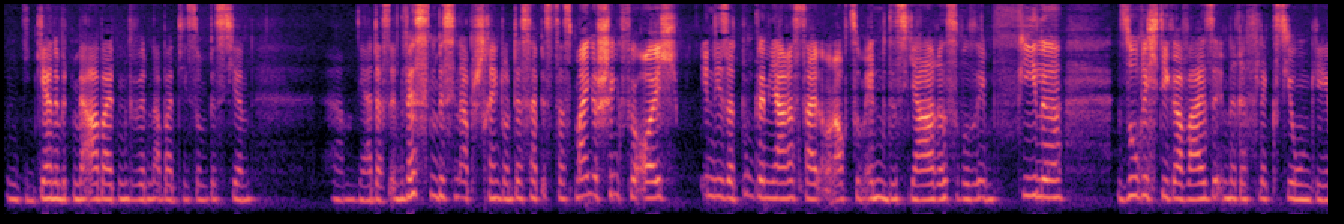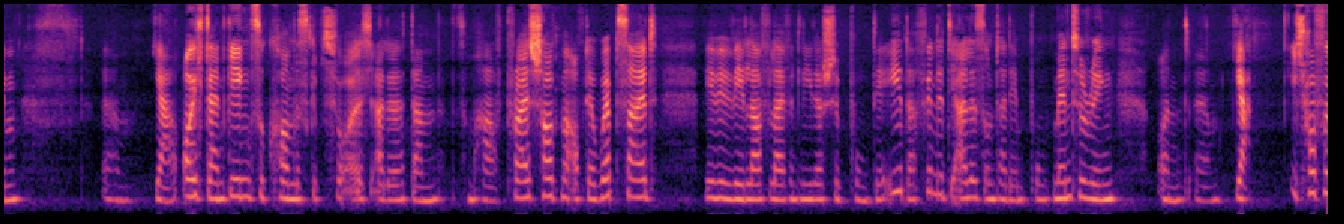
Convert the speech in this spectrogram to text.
die gerne mit mir arbeiten würden, aber die so ein bisschen ähm, ja, das Investen ein bisschen abschränkt. Und deshalb ist das mein Geschenk für euch in dieser dunklen Jahreszeit und auch zum Ende des Jahres, wo eben viele so richtigerweise in eine Reflexion gehen. Ähm, ja, euch da entgegenzukommen, das gibt es für euch alle dann zum Half Price. Schaut mal auf der Website www.lovelifeandleadership.de. Da findet ihr alles unter dem Punkt Mentoring. Und ähm, ja, ich hoffe,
